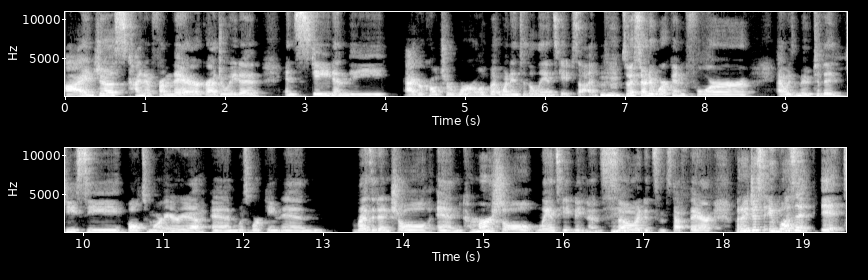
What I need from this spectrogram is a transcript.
I just kind of from there graduated and stayed in the agriculture world, but went into the landscape side. Mhm. So I started working for, I was moved to the DC, Baltimore area and was working in residential and commercial landscape maintenance. So mm. I did some stuff there, but I just, it wasn't it.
